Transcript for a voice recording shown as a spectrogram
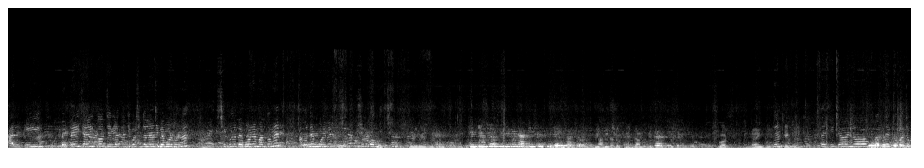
আর এই ব্যাটারি চালিত যেগুলোতে জীবাশ্ম জ্বালানি ব্যবহার হয় না সেগুলো ব্যবহারের মাধ্যমে আমাদের পরিবেশ দূষণ কম হচ্ছে। পরিবেশ দূষণ কম বিদ্যুৎ শক্তি যান্ত্রিক শক্তিতে রূপান্তর বিদ্যুৎ শক্তি যান্ত্রিক শক্তিতে হবে গুড থ্যাংক ইউ এটা হলো যোগাযোগ যোগাযোগ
